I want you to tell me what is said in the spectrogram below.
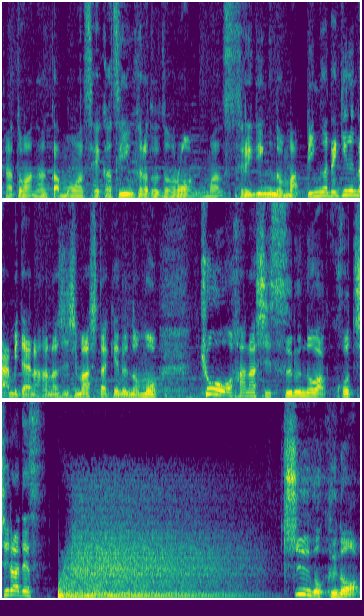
あとはなんかもう生活インフラとドローン、まあ、3D のマッピングができるんだみたいな話しましたけれども、今日お話しするのはこちらです。中国の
